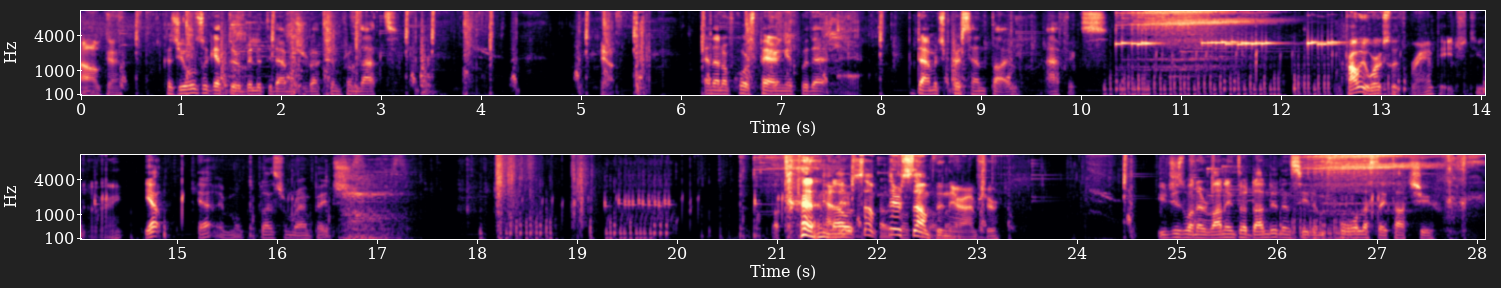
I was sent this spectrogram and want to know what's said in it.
Oh, okay. because you also get durability damage reduction from that. And then of course pairing it with a damage percentile affix. Probably works with Rampage too, though, right? Yep. Yeah, it multiplies from Rampage. But Yeah, no, there's some, there's something there, I'm sure. You just want to run into a dungeon and see them fall as they touch you.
